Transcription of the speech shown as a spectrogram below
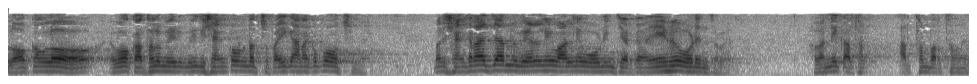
లోకంలో ఏవో కథలు మీరు మీకు శంక ఉండొచ్చు పైకి అనకపోవచ్చు మీరు. మరి శంకరాచార్యులు వీళ్ళని వాళ్ళని ఓడించారు కదా ఏమీ ఓడించలేదు. అవన్నీ కథ అర్థం అర్థమైన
